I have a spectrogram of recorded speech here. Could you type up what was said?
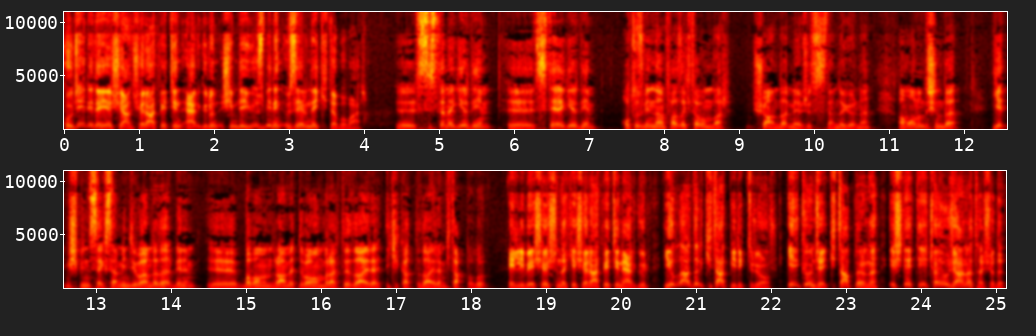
Kocaeli'de yaşayan Şerafettin Ergül'ün şimdi 100 binin üzerinde kitabı var. E, sisteme girdiğim, e, siteye girdiğim 30 binden fazla kitabım var. Şu anda mevcut sistemde görünen. Ama onun dışında 70 bin, 80 bin civarında da benim e, babamın, rahmetli babamın bıraktığı daire, iki katlı dairem kitap dolu. 55 yaşındaki Şerafettin Ergül yıllardır kitap biriktiriyor. İlk önce kitaplarını işlettiği çay ocağına taşıdı.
